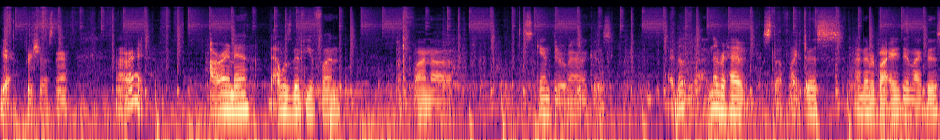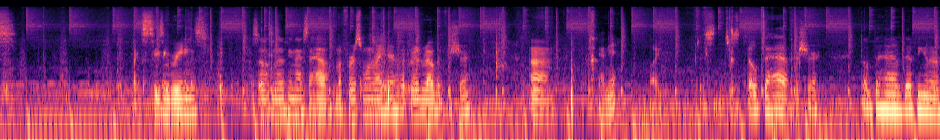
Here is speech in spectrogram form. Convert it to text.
Yeah, pretty sure that's there. Alright. Alright, man. That was definitely a fun, a fun, uh, skim through, man, because I don't, I never have stuff like this. I never bought anything like this. Like season greetings. So it's definitely nice to have my first one right here with Red Velvet for sure. Um, and yeah, like, just, just dope to have for sure. Dope to have, definitely gonna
